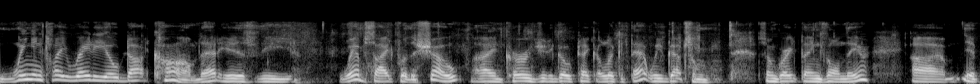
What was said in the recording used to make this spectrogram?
wingandclayradio.com, that is the website for the show. I encourage you to go take a look at that. We've got some some great things on there. Uh, if,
